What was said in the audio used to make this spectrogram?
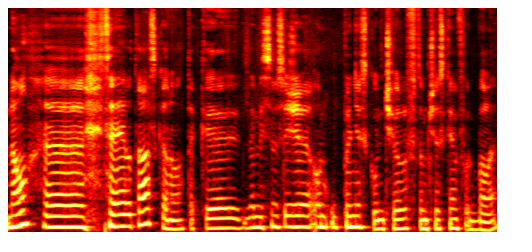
No, e, to je otázka, no. Tak e, nemyslím si, že on úplně skončil v tom českém fotbale,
